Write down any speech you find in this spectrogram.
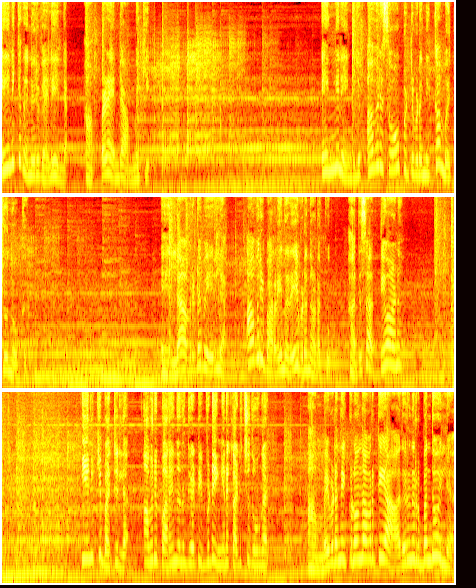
എനിക്ക് തന്നെ ഒരു വിലയില്ല. അപ്പോഴാ എന്റെ അമ്മയ്ക്ക്. എങ്ങനെയെങ്കിലും അവരെ സോപ്പിട്ട് ഇവിടെ നിൽക്കാൻ പറ്റുമോ നോക്ക്. എല്ലാം അവരുടെ പേരില. അവർ പറയുന്നതേ ഇവിടെ നടക്കൂ. അത് സത്യമാണ്. എനിക്ക് പറ്റില്ല. അവർ പറയുന്നത് കേട്ട് ഇവിടെ ഇങ്ങനെ കടിച്ചു തൂങ്ങാൻ. അമ്മ ഇവിടെ നിൽക്കണമെന്ന് അവർക്ക് യാതൊരു നിർബന്ധവും ഇല്ല.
